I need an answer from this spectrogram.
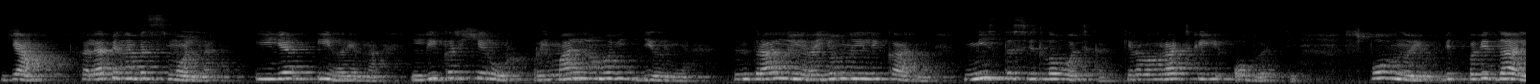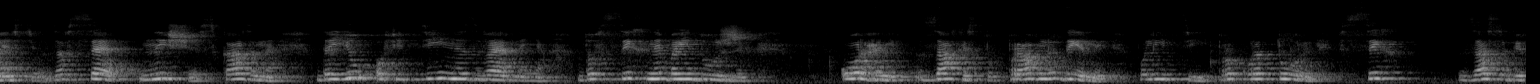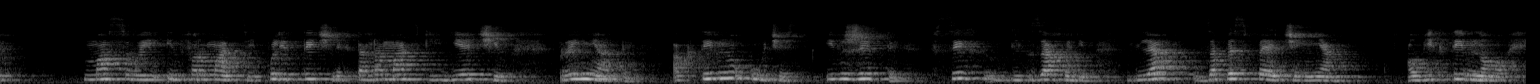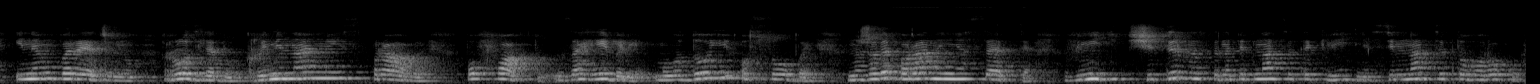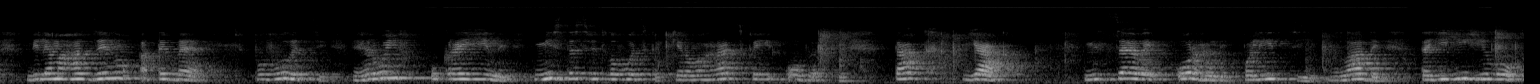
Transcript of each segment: Я, Халяпіна Безсмольна, Ія Ігорівна, лікар-хірург приймального відділення Центральної районної лікарні міста Світловодська Кіровоградської області, з повною відповідальністю за все нижче сказане даю офіційне звернення до всіх небайдужих органів захисту прав людини, поліції, прокуратури, всіх засобів масової інформації, політичних та громадських діячів прийняти активну участь і вжити всіх заходів для забезпечення об'єктивного і неупередженого розгляду кримінальної справи по факту загибелі молодої особи, ножове поранення серця в ніч з 14 на 15 квітня 2017 року біля магазину АТБ по вулиці Героїв України міста Світловодська Кіровоградської області, так як місцеві органи поліції, влади та її гілок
